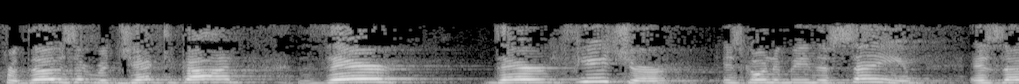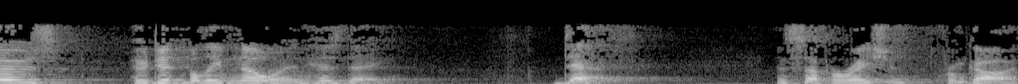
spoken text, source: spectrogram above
for those that reject God, their, their future is going to be the same as those who didn't believe Noah in his day death and separation from God.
